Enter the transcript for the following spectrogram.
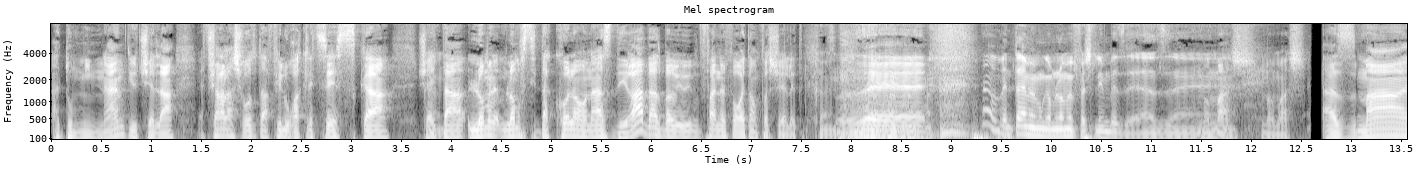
הדומיננטיות שלה, אפשר להשוות אותה אפילו רק לצסקה, שהייתה כן. לא, לא מפסידה כל העונה הסדירה, ואז בפיינל פור הייתה מפשלת. כן. זה... לא, בינתיים הם גם לא מפשלים בזה, אז... אה, ממש, ממש. אז מה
